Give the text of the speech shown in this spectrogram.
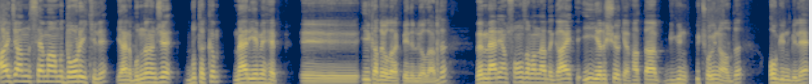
Aycan mı Sema mı doğru ikili. Yani bundan önce bu takım Meryem'i hep e, ilk aday olarak belirliyorlardı. Ve Meryem son zamanlarda gayet de iyi yarışıyorken hatta bir gün 3 oyun aldı. O gün bile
